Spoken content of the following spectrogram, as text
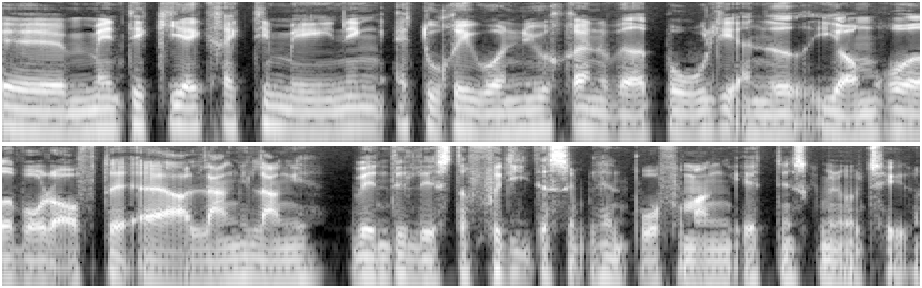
øh, men det giver ikke rigtig mening, at du river nyrenoverede boliger ned i områder, hvor der ofte er lange, lange ventelister, fordi der simpelthen bor for mange etniske minoriteter.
